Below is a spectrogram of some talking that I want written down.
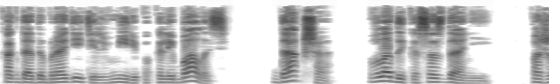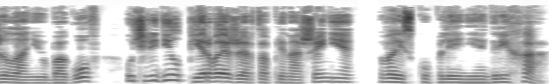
когда добродетель в мире поколебалась, Дакша, владыка созданий, по желанию богов учредил первое жертвоприношение во искупление греха.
